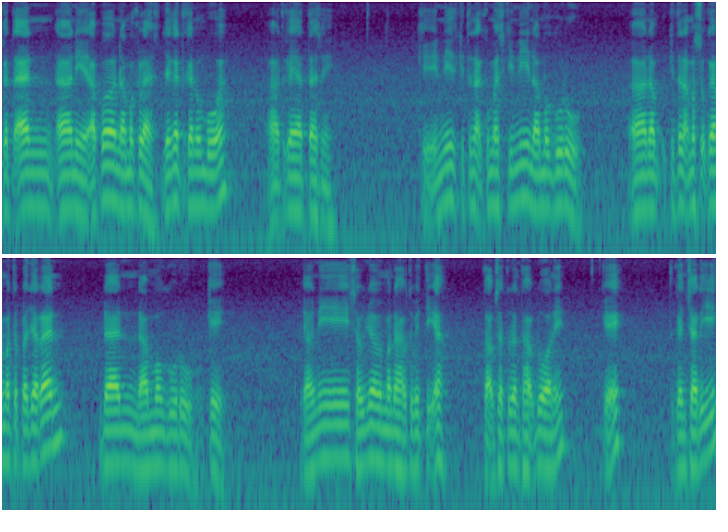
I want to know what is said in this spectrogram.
Perkataan uh, ni apa nama kelas. Jangan tekan nombor ah. Uh, tekan yang atas ni. Okey, ini kita nak kemas kini nama guru. Uh, kita nak masukkan mata pelajaran dan nama guru. Okey. Yang ni selalunya memang dah automatik lah. Tahap satu dan tahap dua ni. Okey. Tekan cari.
